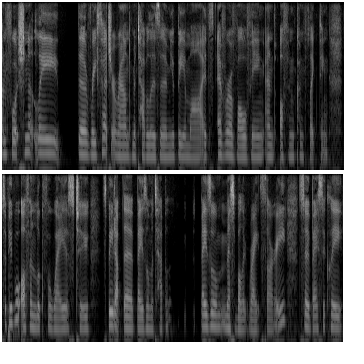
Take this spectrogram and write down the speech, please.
unfortunately, the research around metabolism, your BMR, it's ever evolving and often conflicting. So people often look for ways to speed up the basal metabol basal metabolic rate, sorry. So basically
